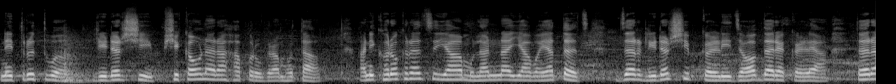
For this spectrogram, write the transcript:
नेतृत्व लिडरशिप शिकवणारा हा प्रोग्राम होता. आणि खरोखरच या मुलांना या वयातच जर लिडरशिप कळली जबाबदाऱ्या कळल्या तर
